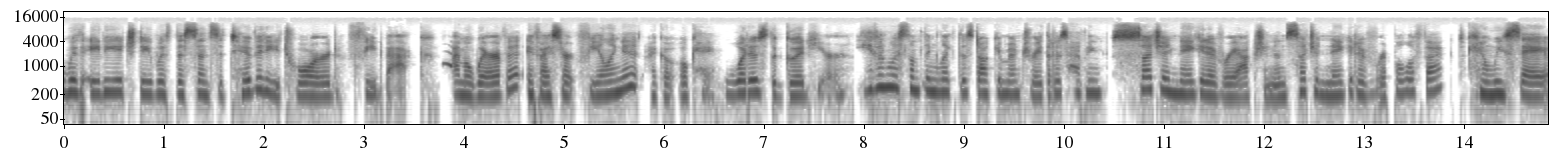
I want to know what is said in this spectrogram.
with ADHD with the sensitivity toward feedback. I'm aware of it. If I start feeling it, I go, okay, what is the good here? Even with something like this documentary that is having such a negative reaction and such a negative ripple effect, can we say,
